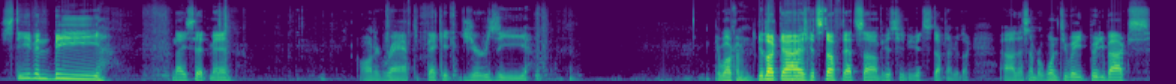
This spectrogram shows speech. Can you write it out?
Stephen B. Nice hit, man. Autographed Beckett jersey. You're welcome. Good luck, guys. Good stuff. That's um. Excuse me. Good stuff. Not good luck. Uh, that's number 128 Booty Box,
